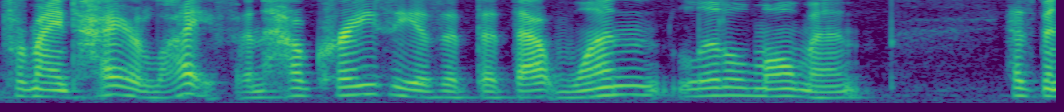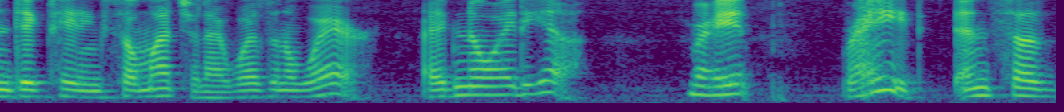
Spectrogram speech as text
for my entire life. And how crazy is it that that one little moment has been dictating so much and I wasn't aware? I had no idea. Right. Right. And so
